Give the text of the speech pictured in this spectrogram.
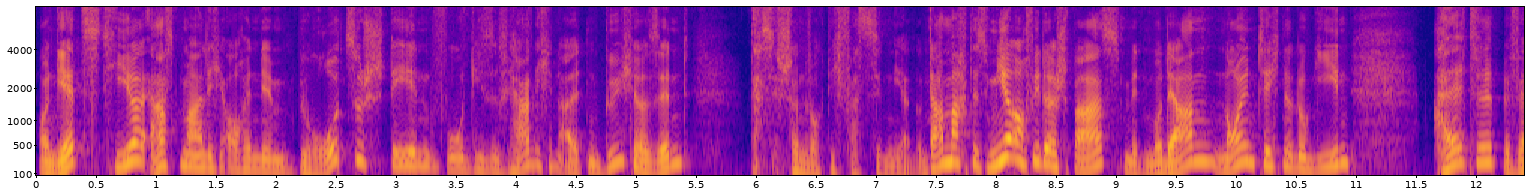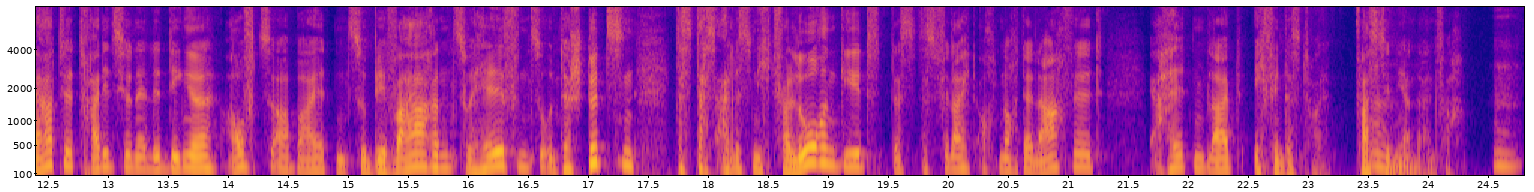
Und jetzt hier erstmalig auch in dem Büro zu stehen, wo diese herrlichen alten Bücher sind, das ist schon wirklich faszinierend. Und da macht es mir auch wieder Spaß, mit modernen, neuen Technologien alte, bewährte, traditionelle Dinge aufzuarbeiten, zu bewahren, zu helfen, zu unterstützen, dass das alles nicht verloren geht, dass das vielleicht auch noch der Nachwelt erhalten bleibt. Ich finde das toll. Faszinierend mhm. einfach. Mhm.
